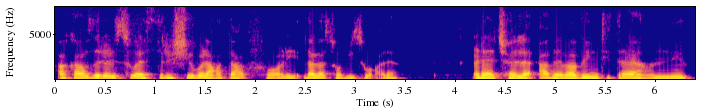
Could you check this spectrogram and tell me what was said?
a causa del suo essere scivolata fuori dalla sua visuale. Rachel aveva 23 anni.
